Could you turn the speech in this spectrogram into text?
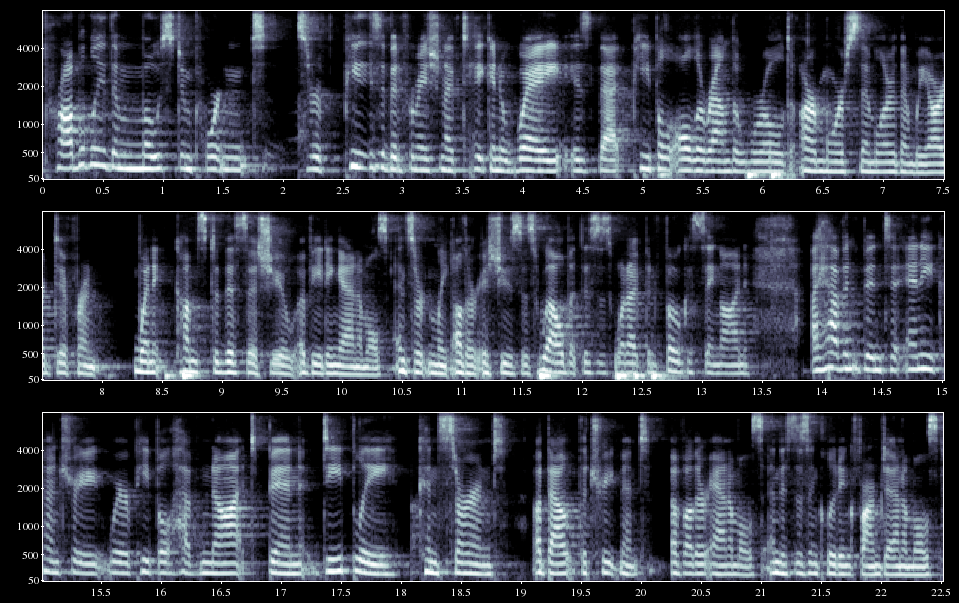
probably the most important sort of piece of information I've taken away is that people all around the world are more similar than we are different when it comes to this issue of eating animals and certainly other issues as well. But this is what I've been focusing on. I haven't been to any country where people have not been deeply concerned about the treatment of other animals, and this is including farmed animals,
